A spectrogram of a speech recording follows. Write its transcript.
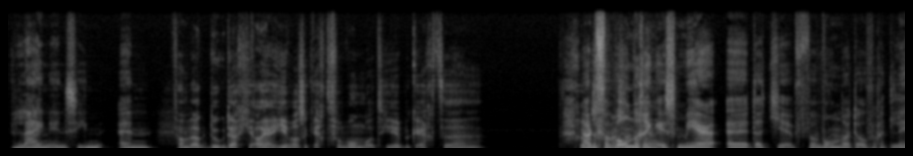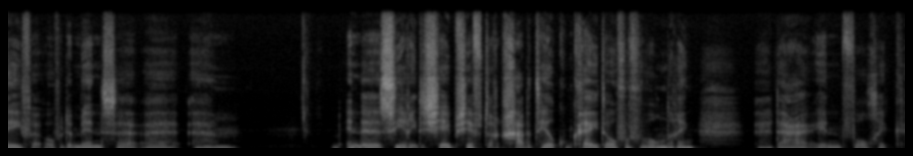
een lijn in zien. En Van welk doek dacht je, oh ja, hier was ik echt verwonderd. Hier heb ik echt... nou, de verwondering is meer eh, dat je verwondert over het leven, over de mensen. eh, ehm, in de serie De Shapeshifter gaat het heel concreet over verwondering. Eh, daarin volg ik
